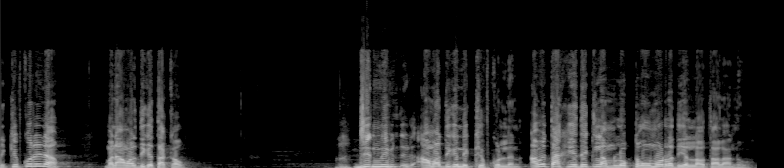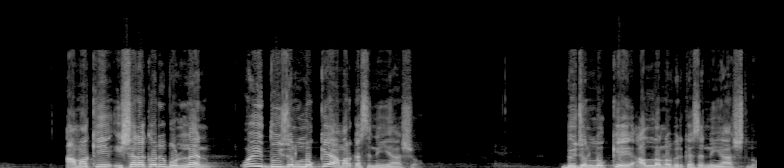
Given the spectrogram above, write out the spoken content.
নিক্ষেপ করি না? মানে আমার দিকে তাকাও। যে আমার দিকে নিক্ষেপ করলেন। আমি তাকিয়ে দেখলাম লোকটা ওমর রাদি আল্লাহ তালানহু আমাকে ইশারা করে বললেন, ওই দুইজন লোককে আমার কাছে নিয়ে আসো। দুইজন লোককে আল্লাহ নবীর কাছে নিয়ে আসলো।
